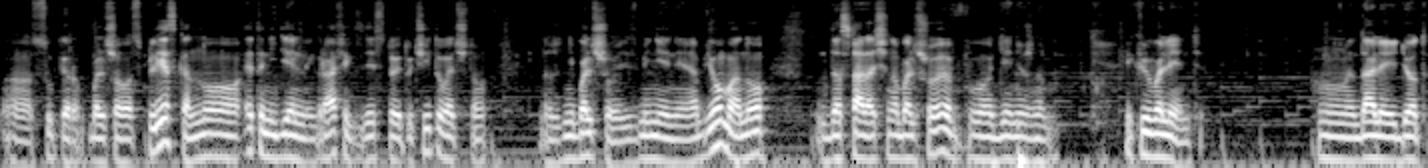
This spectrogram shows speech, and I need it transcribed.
э, супер большого всплеска, но это недельный график, здесь стоит учитывать, что даже небольшое изменение объема, оно достаточно большое в денежном эквиваленте. Далее идет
